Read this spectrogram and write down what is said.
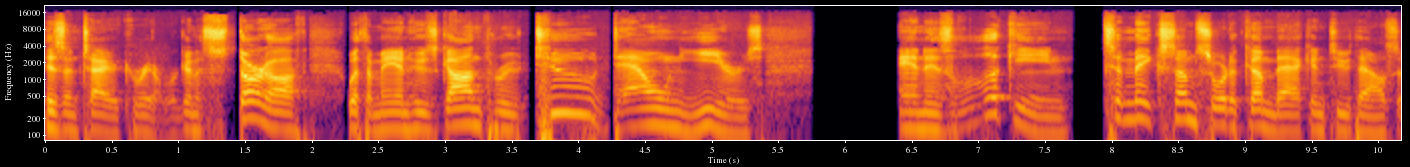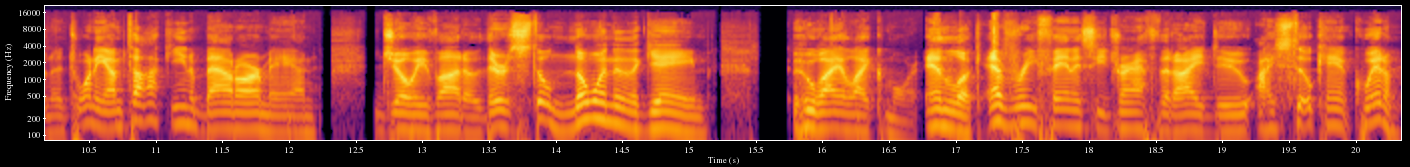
his entire career. We're going to start off with a man who's gone through two down years and is looking to make some sort of comeback in 2020. I'm talking about our man, Joey Votto. There's still no one in the game who I like more. And look, every fantasy draft that I do, I still can't quit him.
